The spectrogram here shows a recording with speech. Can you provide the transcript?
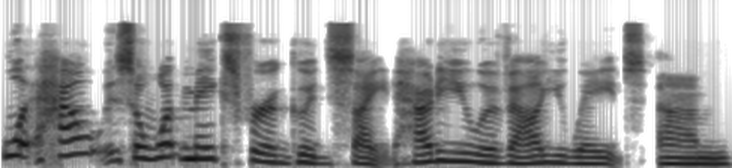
What, how, so what makes for a good site? How do you evaluate um,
